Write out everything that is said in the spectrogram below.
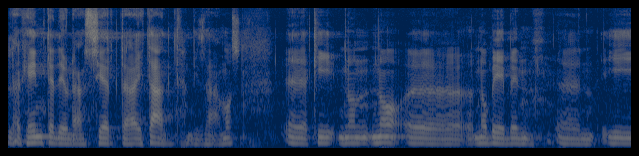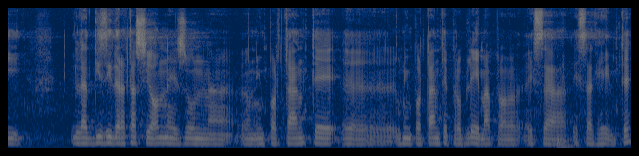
la, gente de una cierta edad, digamos, eh, que no, no, eh, no beben eh, y la deshidratación es una, un, importante, eh, un importante problema para esa, esa gente.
